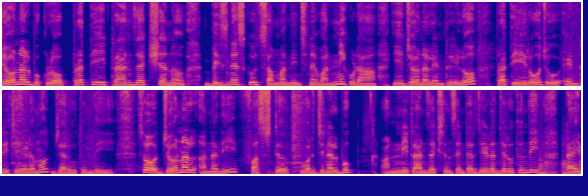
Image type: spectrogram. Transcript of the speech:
జర్నల్ బుక్లో ప్రతి ట్రాన్సాక్షన్ బిజినెస్కు సంబంధించినవన్నీ కూడా ఈ జర్నల్ ఎంట్రీలో ప్రతిరోజు ఎంట్రీ చేయడము జరుగుతుంది. సో జర్నల్ అన్నది ఫస్ట్ ఒరిజినల్ బుక్ అన్ని ట్రాన్సాక్షన్స్ ఎంటర్ చేయడం జరుగుతుంది. టైం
